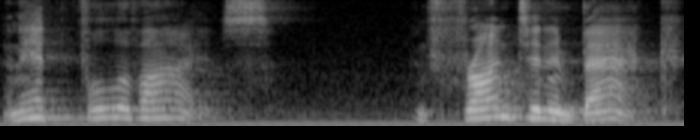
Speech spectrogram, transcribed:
And they had full of eyes, in front and in back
